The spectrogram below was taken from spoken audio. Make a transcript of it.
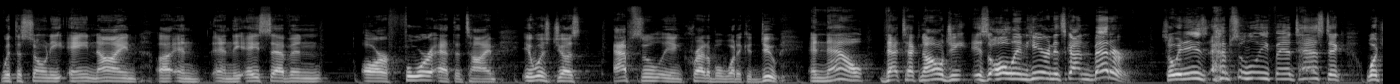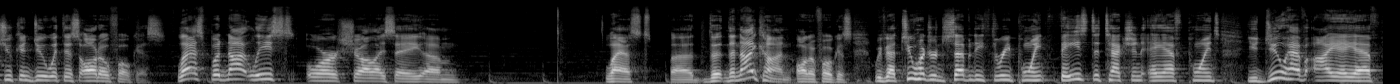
with the Sony A9 uh, and, and the A7 R4 at the time. It was just absolutely incredible what it could do. And now that technology is all in here and it's gotten better. So it is absolutely fantastic what you can do with this autofocus. Last but not least, or shall I say, um, last, uh, the, the Nikon autofocus. We've got 273 point phase detection AF points. You do have IAF,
